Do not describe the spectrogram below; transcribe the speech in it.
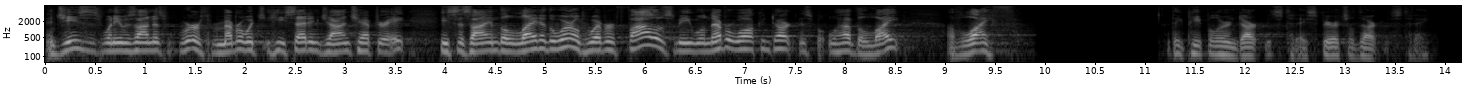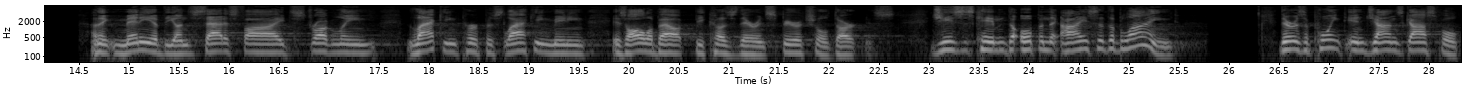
And Jesus, when he was on this earth, remember what he said in John chapter 8? He says, I am the light of the world. Whoever follows me will never walk in darkness, but will have the light of life. I think people are in darkness today, spiritual darkness today. I think many of the unsatisfied, struggling, lacking purpose, lacking meaning is all about because they're in spiritual darkness. Jesus came to open the eyes of the blind. There is a point in John's gospel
